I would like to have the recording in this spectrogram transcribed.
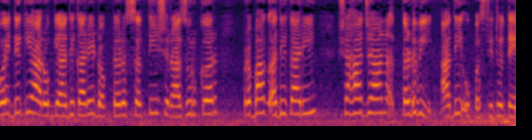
वैद्यकीय आरोग्य अधिकारी डॉक्टर सतीश राजूरकर प्रभाग अधिकारी शहाजहान तडवी आदी उपस्थित होते.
